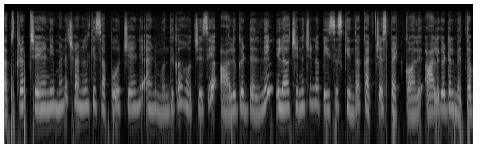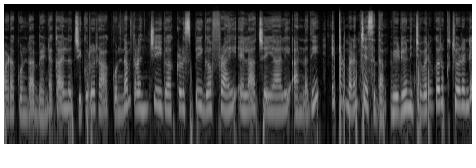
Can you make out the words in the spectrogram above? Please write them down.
సబ్స్క్రైబ్ చేయండి మన ఛానల్కి సపోర్ట్ చేయండి. అండ్ ముందుగా వచ్చేసి ఆలుగడ్డల్ని ఇలా చిన్న చిన్న పీసెస్ కింద కట్ చేసి పెట్టుకోవాలి. ఆలుగడ్డలు మెత్తబడకుండా బెండకాయలో చిగురు రాకుండా క్రంచీగా క్రిస్పీగా ఫ్రై ఎలా చేయాలి అన్నది ఇప్పుడు మనం చేసేద్దాం. వీడియోని చివరి వరకు చూడండి.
